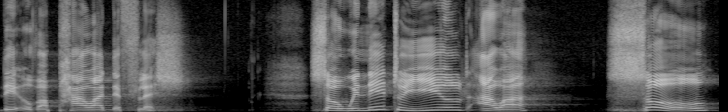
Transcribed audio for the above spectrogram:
they overpower the flesh. So we need to yield our soul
